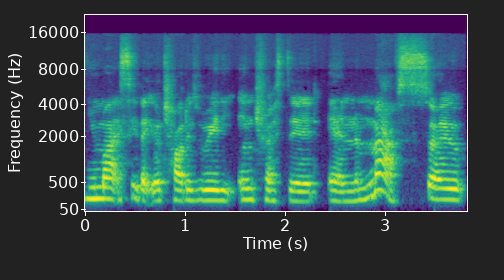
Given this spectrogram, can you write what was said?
you might see that your child is really interested in maths. So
